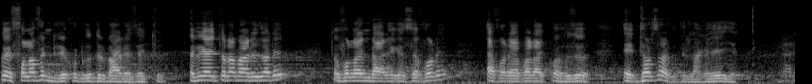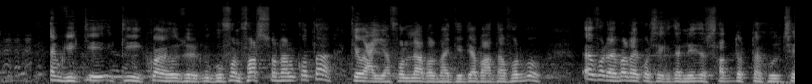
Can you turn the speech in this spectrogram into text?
কই ফলাফেন কোন কোন বাইরে যাইতো। আমি গাই তোরা বাইরে যারে তো ফলাফেন বাইরে গেছে পরে। এরপরে এবার কয় হুজুর এই দরজার ভিতরে লাগাই যাই আমি কি কি কয় হুজুর গোপন পার্সোনাল কথা, কেউ আইয়া পড়লে আবার মাইতি দিয়ে বাধা পড়ব এরপরে এবার করছে কি তার নিজের সাদ্দরটা খুলছে,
